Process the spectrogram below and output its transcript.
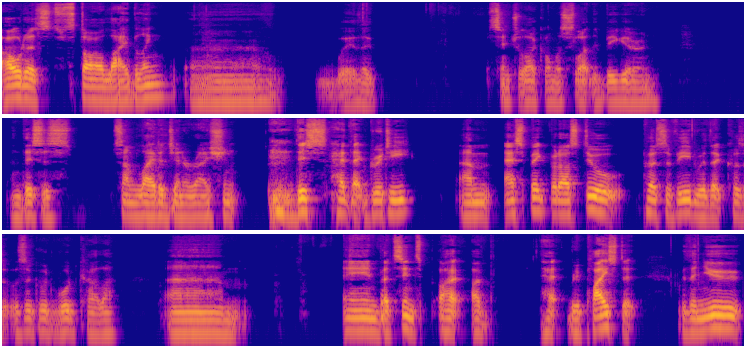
older style labeling, uh, where the central icon was slightly bigger, and and this is some later generation. this had that gritty um, aspect, but I still persevered with it because it was a good wood color. Um, and but since I, I had replaced it with a new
